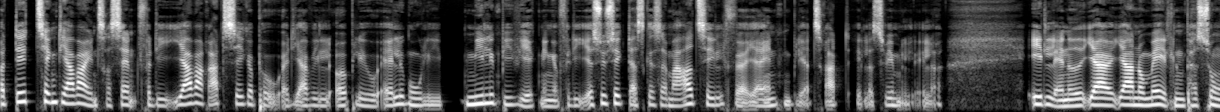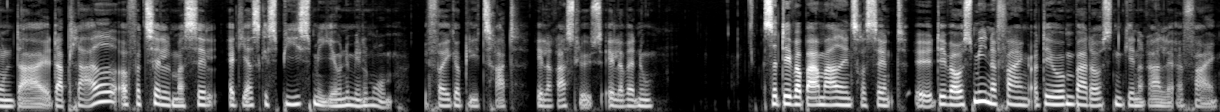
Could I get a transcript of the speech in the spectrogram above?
Og det tænkte jeg var interessant, fordi jeg var ret sikker på, at jeg ville opleve alle mulige milde bivirkninger, fordi jeg synes ikke, der skal så meget til, før jeg enten bliver træt eller svimmel eller et eller andet. Jeg, jeg er normalt en person, der, der plejede at fortælle mig selv, at jeg skal spise med jævne mellemrum, for ikke at blive træt eller restløs, eller hvad nu. Så det var bare meget interessant. Øh, det var også min erfaring, og det er åbenbart også den generelle erfaring.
